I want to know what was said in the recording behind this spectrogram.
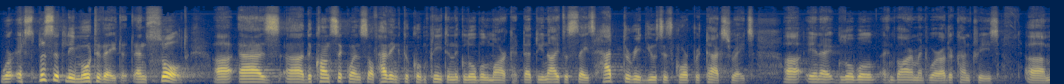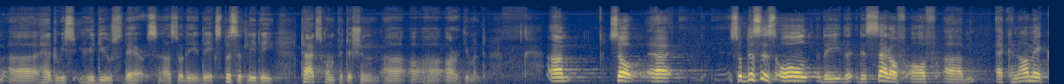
were explicitly motivated and sold uh, as uh, the consequence of having to compete in the global market, that the United States had to reduce its corporate tax rates uh, in a global environment where other countries um, uh, had re reduced theirs. Uh, so the, the, explicitly the tax competition uh, argument. Um, so, so this is all the, the, the set of, of um, economic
